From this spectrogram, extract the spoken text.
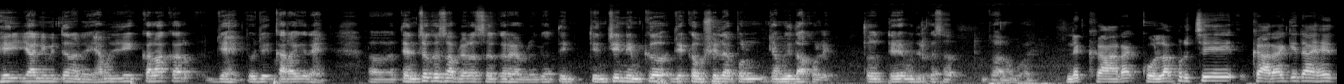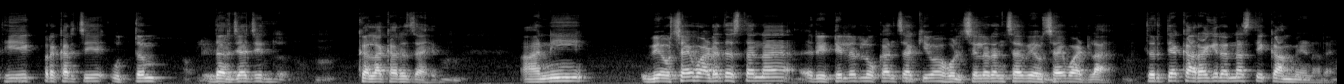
हे या निमित्तानं आले ह्यामध्ये जे कलाकार जे आहेत किंवा जे कारागीर आहेत त्यांचं कसं आपल्याला सहकार्य लावलं किंवा ते- त्यांचे नेमकं जे कौशल्य आपण त्यामध्ये दाखवले तर त्याबद्दल कसा तुमचा अनुभव आहे? न कारा कोल्हापूरचे कारागीर आहेत हे एक प्रकारचे उत्तम दर्जाचे कलाकारच आहेत. आणि व्यवसाय वाढत असताना रिटेलर लोकांचा किंवा होलसेलरांचा व्यवसाय वाढला तर त्या कारागिरांनाच ते काम मिळणार आहे.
